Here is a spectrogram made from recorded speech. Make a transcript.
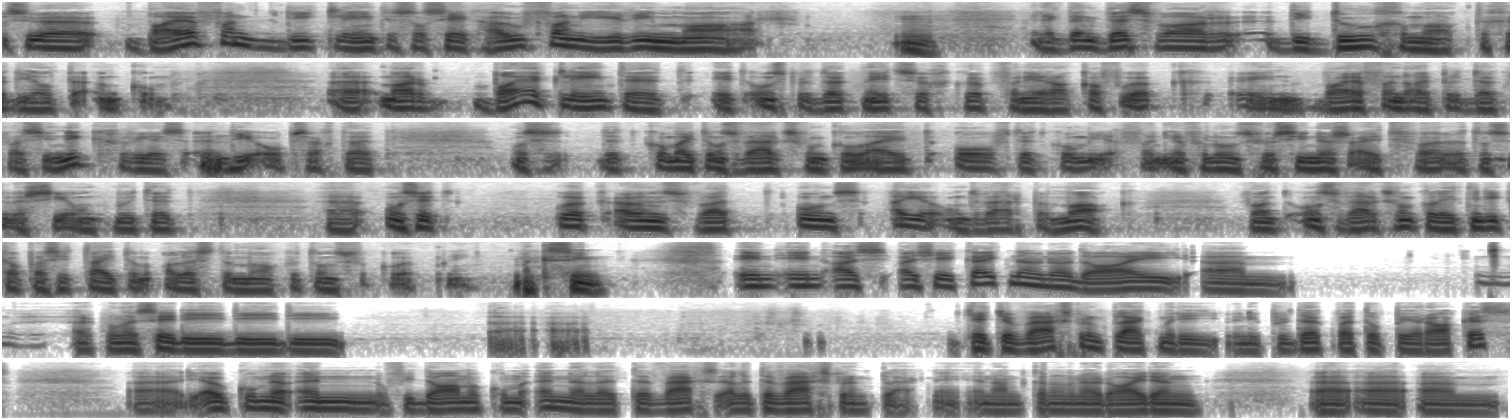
So baie van die kliënte sal sê ek hou van hierdie maar. Mm. En ek dink dis waar die doelgemaakte gedeelte inkom. Uh maar baie kliënte het het ons produk net so gekoop van die rak af ook en baie van daai produk was uniek geweest in die opsig dat ons dit kom uit ons werkswinkel uit of dit kom van een van ons voorsieners uit van wat ons oor see ontmoet het. Uh ons het ook ouens wat ons eie ontwerpe maak want ons werkswinkel het nie die kapasiteit om alles te maak wat ons verkoop nie. Ek sien. En en as as jy kyk nou na daai ehm um, ek wil nou sê die die die uh, uh jy het jou wegspringplek met die met die produk wat op die rak is. Uh die ou kom nou in of die dame kom in, hulle 'n weg hulle 'n wegspringplek nê nee, en dan kan hulle nou daai ding uh uh um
